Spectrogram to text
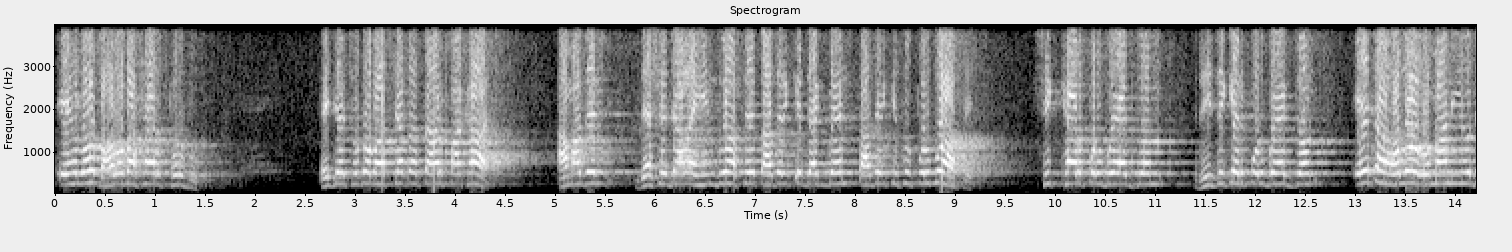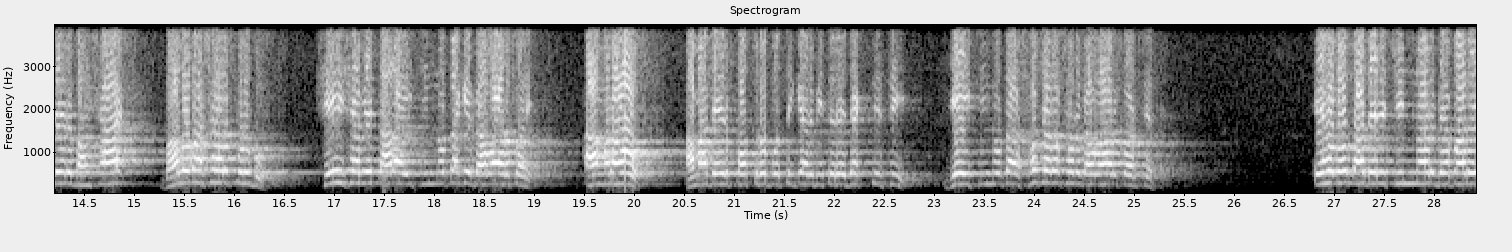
এ হলো ভালোবাসার পূর্ব। এই যে ছোট বাচ্চাটা তার পাখায় আমাদের দেশে যারা হিন্দু আছে, তাদেরকে দেখবেন তাদের কিছু পূর্ব আছে। শিক্ষার পূর্ব একজন, রিজিকের পূর্ব একজন, এটা হলো রোমানীয়দের ভাষায় ভালোবাসার পূর্ব। সেই হিসাবে তারা এই চিহ্নটাকে ব্যবহার করে। আমরাও আমাদের পত্র পত্রিকার ভিতরে দেখতেছি যে এই চিহ্নটা সচরাচর ব্যবহার করতেছে। এ হলো তাদের চিহ্নর ব্যাপারে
